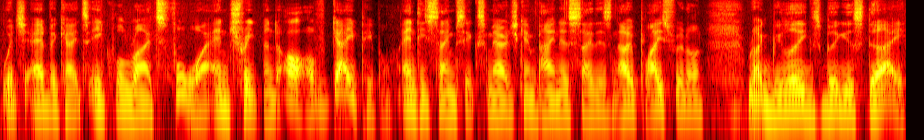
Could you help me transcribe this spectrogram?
which advocates equal rights for and treatment of gay people. Anti same sex marriage campaigners say there's no place for it on rugby league biggest day.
